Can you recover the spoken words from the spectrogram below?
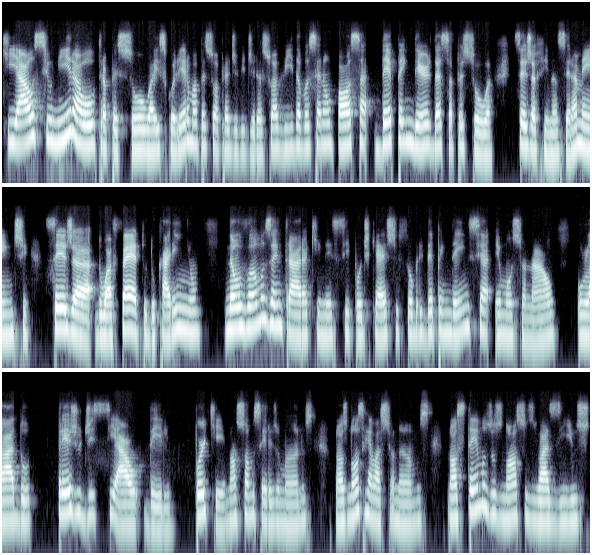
que ao se unir a outra pessoa, a escolher uma pessoa para dividir a sua vida, você não possa depender dessa pessoa, seja financeiramente, seja do afeto, do carinho, não vamos entrar aqui nesse podcast sobre dependência emocional, o lado prejudicial dele. Por quê? Nós somos seres humanos, nós nos relacionamos, nós temos os nossos vazios,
